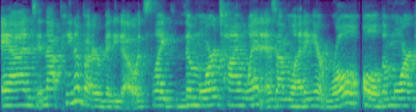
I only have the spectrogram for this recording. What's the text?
And in that peanut butter video, it's like the more time went as I'm letting it roll, the more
